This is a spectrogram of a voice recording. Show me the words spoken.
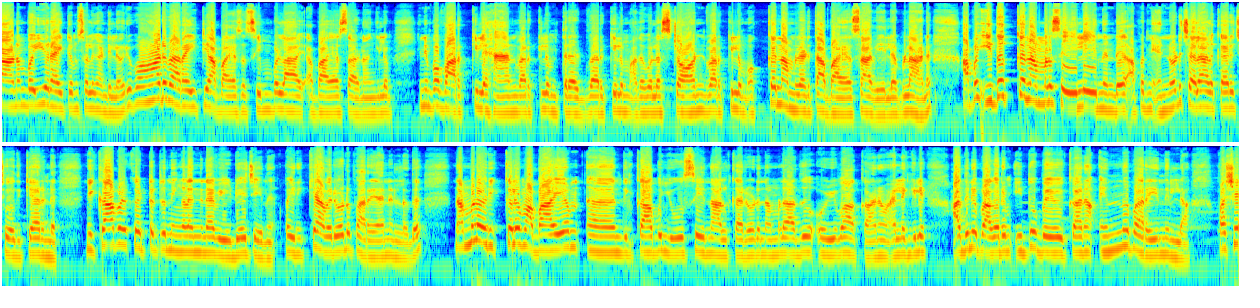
കാണുമ്പോൾ ഈ ഒരു ഐറ്റംസുകൾ കണ്ടില്ല? ഒരുപാട് വെറൈറ്റി അബായാസ് സിമ്പിൾ അബായാസ് ആണെങ്കിലും ഇനിയിപ്പോൾ വർക്കിൽ ഹാൻഡ് വർക്കിലും ത്രെഡ് വർക്കിലും അതുപോലെ സ്റ്റോൺ വർക്കിലും ഒക്കെ നമ്മളടുത്ത് അബായസ് അവൈലബിൾ ആണ്. അപ്പൊ ഇതൊക്കെ നമ്മൾ സെയിൽ ചെയ്യുന്നുണ്ട്. അപ്പൊ എന്നോട് ചില ആൾക്കാർ ചോദിക്കാറുണ്ട് നിക്കാബ് ഇട്ടിട്ട് നിങ്ങൾ എന്തിനാ വീഡിയോ ചെയ്യുന്നത്? അപ്പൊ എനിക്ക് അവരോട് പറയാനുള്ളത് നമ്മൾ ഒരിക്കലും അപായം നിക്കാബ് യൂസ് ചെയ്യുന്ന ആൾക്കാരോട് നമ്മൾ അത് ഒഴിവാക്കാനോ അല്ലെങ്കിൽ അതിന് പകരം ഇത് ഉപയോഗിക്കാനോ എന്ന് പറയുന്നില്ല. പക്ഷെ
